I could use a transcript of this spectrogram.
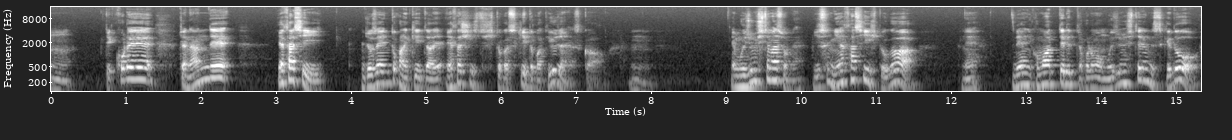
うん。で、これ、じゃあなんで優しい、女性とかに聞いたら優しい人が好きとかって言うじゃないですか。うん。いや矛盾してますよね。実際に優しい人が、ね、恋愛に困ってるってこれも矛盾してるんですけど、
